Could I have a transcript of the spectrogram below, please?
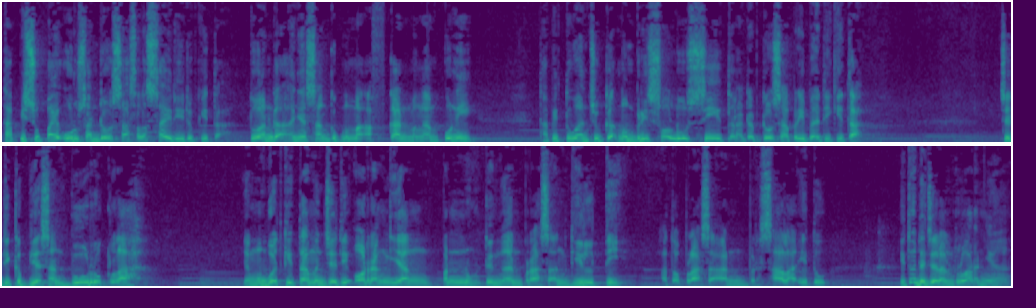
Tapi supaya urusan dosa selesai di hidup kita. Tuhan nggak hanya sanggup memaafkan, mengampuni, tapi Tuhan juga memberi solusi terhadap dosa pribadi kita. Jadi kebiasaan buruklah yang membuat kita menjadi orang yang penuh dengan perasaan guilty atau perasaan bersalah itu, itu ada jalan keluarnya.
